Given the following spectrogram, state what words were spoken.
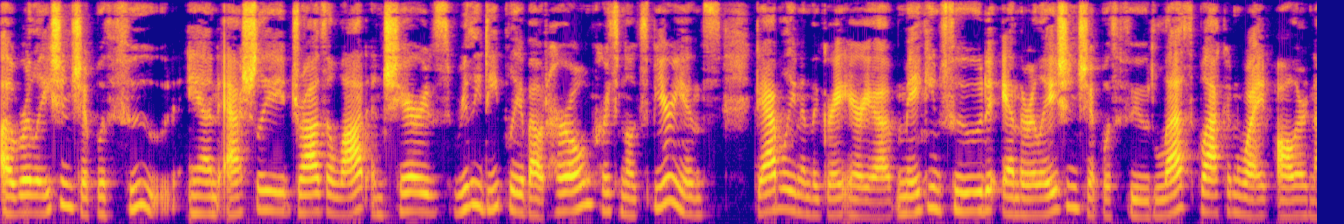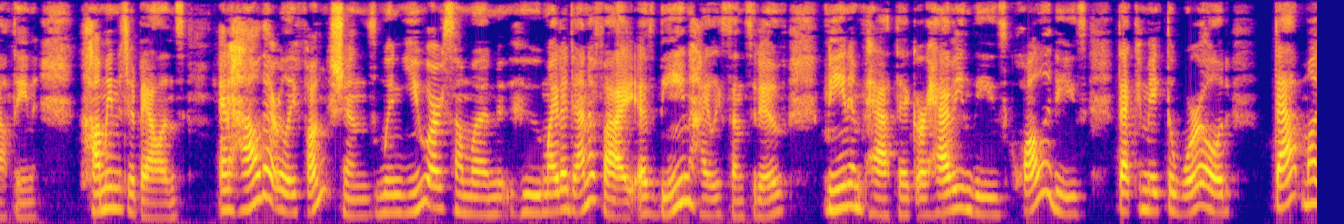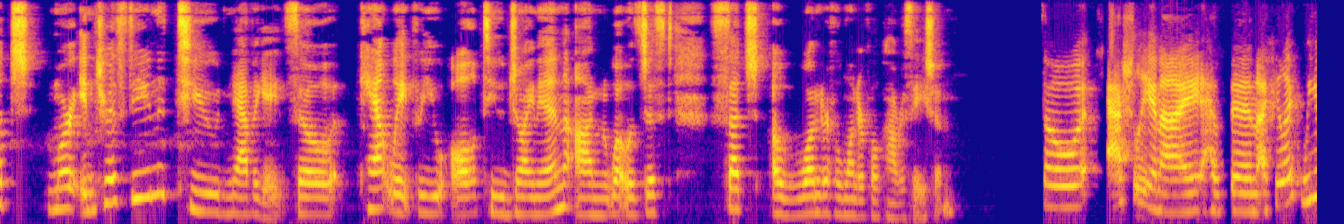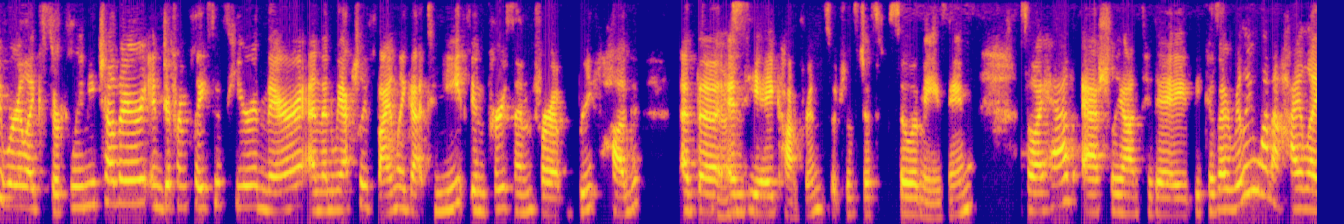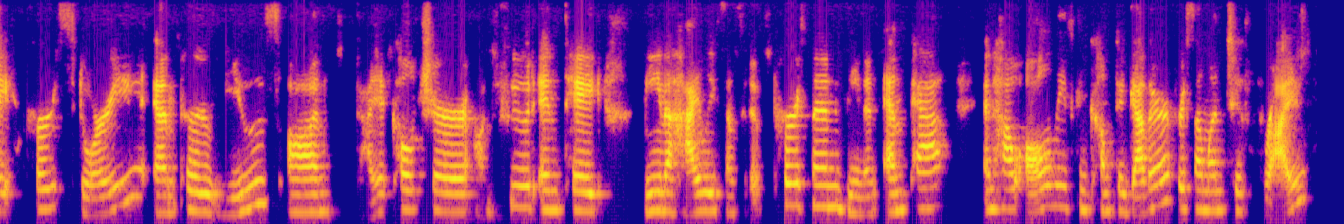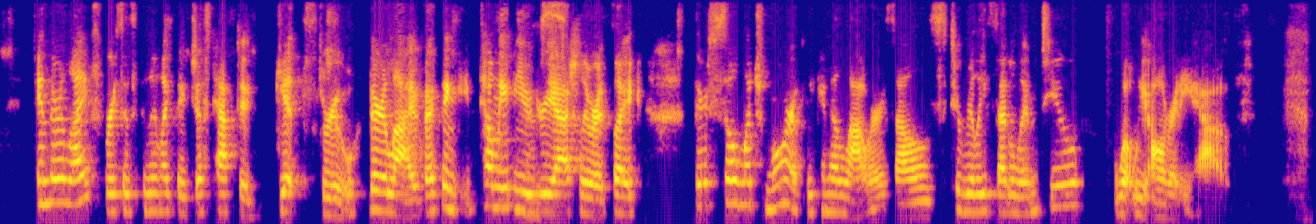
a relationship with food. And Ashley draws a lot and shares really deeply about her own personal experience dabbling in the gray area, making food and the relationship with food less black and white, all or nothing, coming into balance and how that really functions when you are someone who might identify as being highly sensitive, being empathic, or having these qualities that can make the world that much more interesting to navigate. So can't wait for you all to join in on what was just such a wonderful, wonderful conversation. So, Ashley and I have been, I feel like we were like circling each other in different places here and there. And then we actually finally got to meet in person for a brief hug at the yes. NTA conference, which was just so amazing. So, I have Ashley on today because I really want to highlight her story and her views on diet culture, on food intake, being a highly sensitive person, being an empath, and how all of these can come together for someone to thrive in their life versus feeling like they just have to get through their lives. I think, tell me if you agree, Ashley, where it's like there's so much more if we can allow ourselves to really settle into what we already have.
